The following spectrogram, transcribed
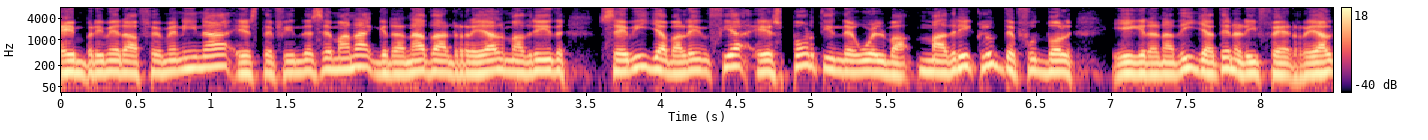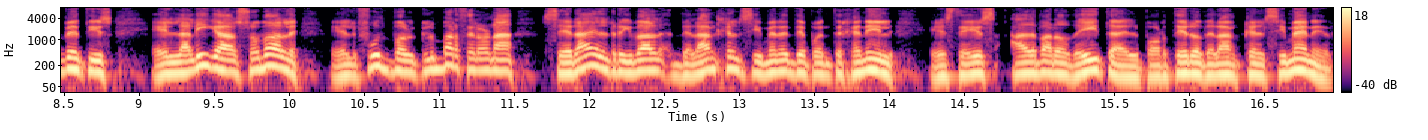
En primera femenina, este fin de semana, Granada, Real Madrid, Sevilla, Valencia, Sporting de Huelva, Madrid Club de Fútbol y Granadilla, Tenerife, Real Betis. En la Liga Sobal, el Fútbol Club Barcelona será el rival del Ángel Jiménez de Puente Genil. Este es Álvaro Deita, el portero del Ángel Jiménez.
